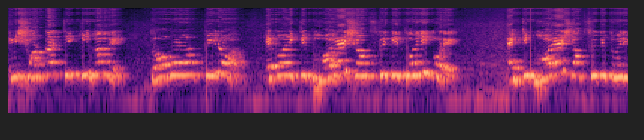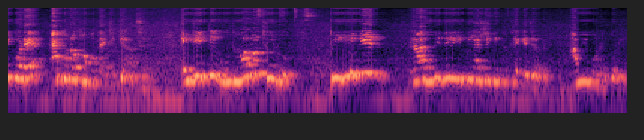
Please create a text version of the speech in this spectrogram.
এই সরকারটি কীভাবে দমন, পীড়ন এবং একটি ভয়ের সংস্কৃতি তৈরি করে, একটি ভয়ের সংস্কৃতি তৈরি করে এখনও ক্ষমতায় টিকে আছে? এটি একটি উদাহরণ উদাহরণস্বরূপ, পৃথিবীর রাজনীতির ইতিহাসে কিন্তু থেকে যাবে, আমি মনে করি।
